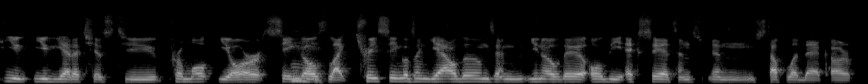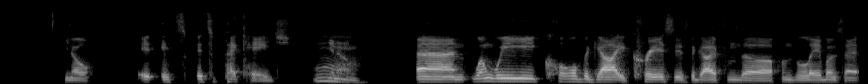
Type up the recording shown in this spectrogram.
you you get a chance to promote your singles mm. like three singles and the albums and you know the all the exits and and stuff like that are you know it, it's it's a package mm. you know mm. And when we called the guy chris is the guy from the from the label and said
